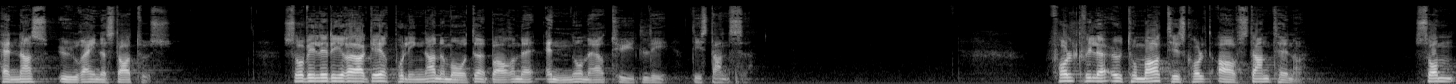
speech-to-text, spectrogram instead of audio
hennes ureine status, så ville de reagert på lignende måte, bare med enda mer tydelig distanse. Folk ville automatisk holdt avstand til henne, som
